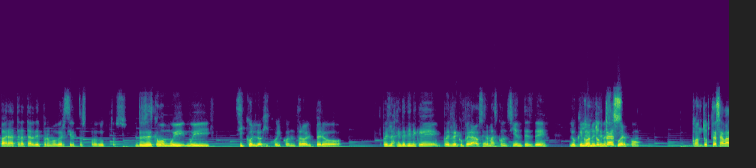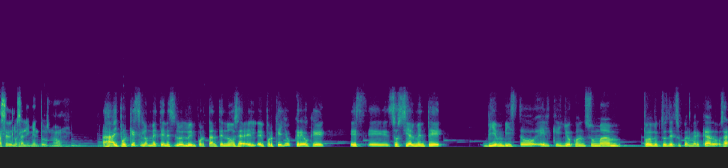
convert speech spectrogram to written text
para tratar de promover ciertos productos. Entonces es como muy, muy psicológico el control, pero pues la gente tiene que pues, recuperar o ser más conscientes de lo que le meten a su cuerpo. Conductas a base de los alimentos, ¿no? Ah, ¿y por qué se lo meten? Eso es lo, importante, ¿no? O sea, el, por qué yo creo que es eh, socialmente bien visto el que yo consuma productos del supermercado. O sea,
